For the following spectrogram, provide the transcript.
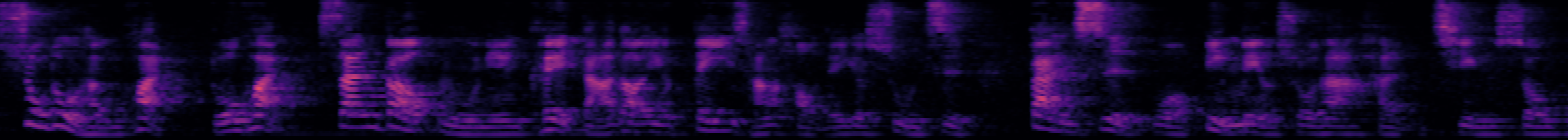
速度很快，多快？三到五年可以达到一个非常好的一个数字。但是我并没有说它很轻松。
